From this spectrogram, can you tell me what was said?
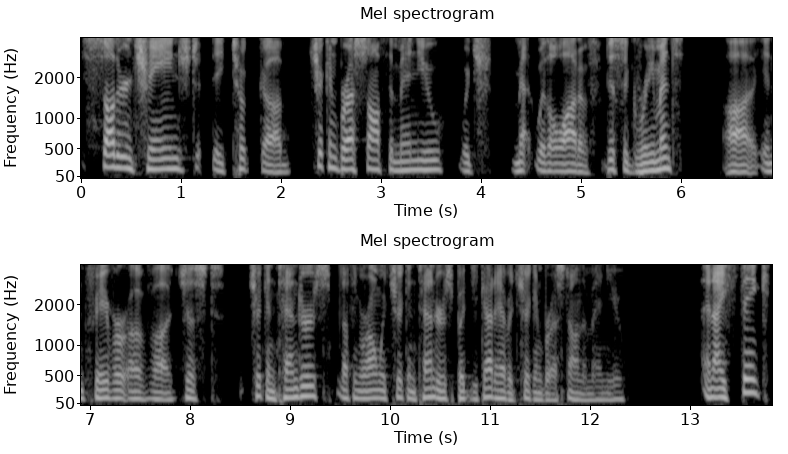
Southern changed. They took uh, chicken breasts off the menu, which met with a lot of disagreement uh, in favor of uh, just chicken tenders. Nothing wrong with chicken tenders, but you got to have a chicken breast on the menu. And I think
